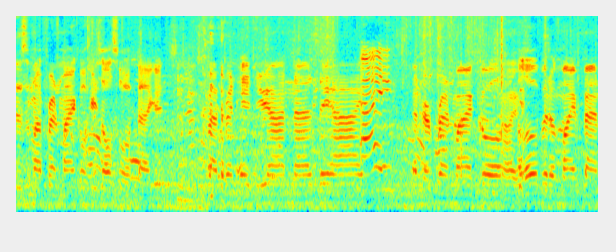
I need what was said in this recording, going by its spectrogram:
This is my friend Michael. He's also a faggot. my friend Adriana, say hi. Hi. And her friend Michael. A little bit of my fan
